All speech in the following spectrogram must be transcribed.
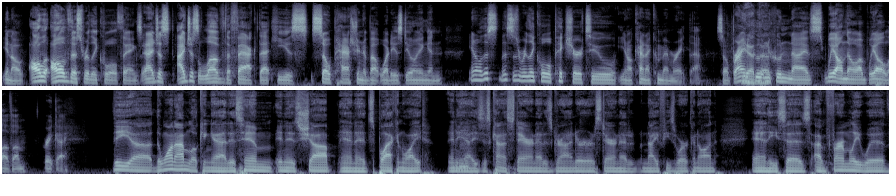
you know, all all of this really cool things. And I just I just love the fact that he is so passionate about what he's doing and you know, this this is a really cool picture to, you know, kind of commemorate that. So Brian Yeah, Hooten, the- Hooten Knives, we all know him, we all love him. Great guy. The uh, the one I'm looking at is him in his shop, and it's black and white, and he, Mhm. he's just kind of staring at his grinder, staring at a knife he's working on, and he says, "I'm firmly with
